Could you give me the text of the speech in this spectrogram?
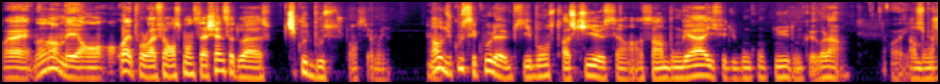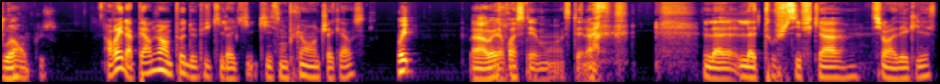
Ouais, non, non, mais en, ouais, pour le référencement de sa chaîne, ça doit. Petit coup de boost, je pense, il y a moyen. Non, Mm. du coup, c'est cool. Et Puis bon, Strasky, euh, c'est un, un bon gars, il fait du bon contenu, donc euh, voilà. Ouais, un bon joueur en plus. En vrai, il a perdu un peu depuis qu'il a qu'ils sont plus en check-house. Bah ouais. Après, c'était bon, c'était la, la, la touche Sifka sur la decklist.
